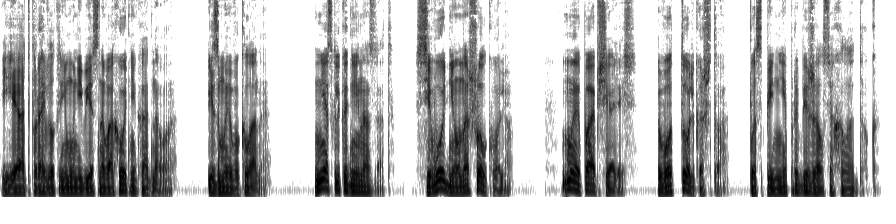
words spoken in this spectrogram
Я отправил к нему небесного охотника одного из моего клана. Несколько дней назад. Сегодня он нашел Колю. Мы пообщались. Вот только что. По спине пробежался холодок.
